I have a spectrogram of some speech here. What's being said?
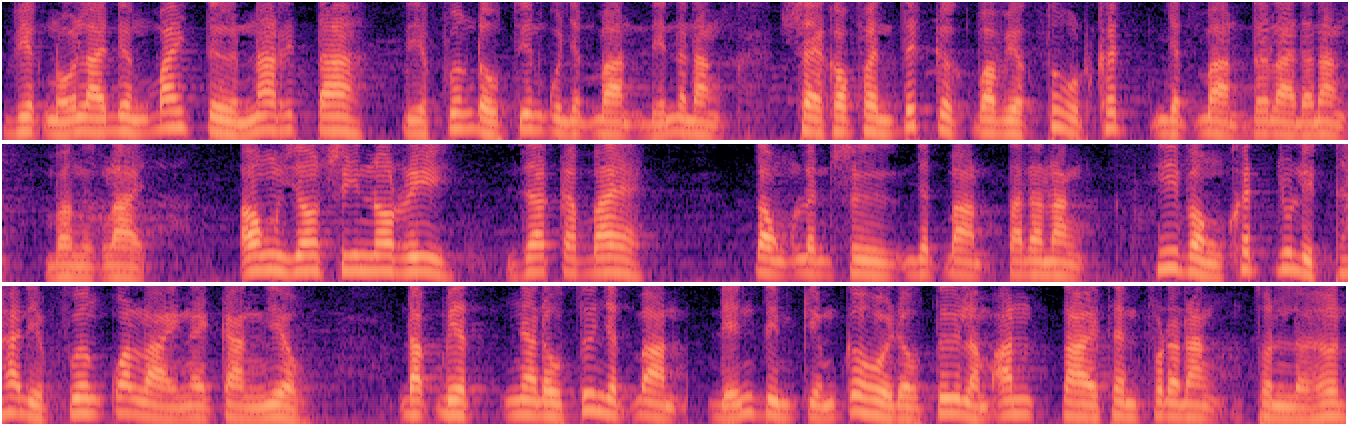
Việc nối lại đường bay từ Narita, địa phương đầu tiên của Nhật Bản đến Đà Nẵng, sẽ góp phần tích cực vào việc thu hút khách Nhật Bản trở lại Đà Nẵng và ngược lại. Ông Yoshinori Yakabe, Tổng lãnh sự Nhật Bản tại Đà Nẵng, hy vọng khách du lịch hai địa phương qua lại ngày càng nhiều. Đặc biệt, nhà đầu tư Nhật Bản đến tìm kiếm cơ hội đầu tư làm ăn tại thành phố Đà Nẵng thuận lợi hơn.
